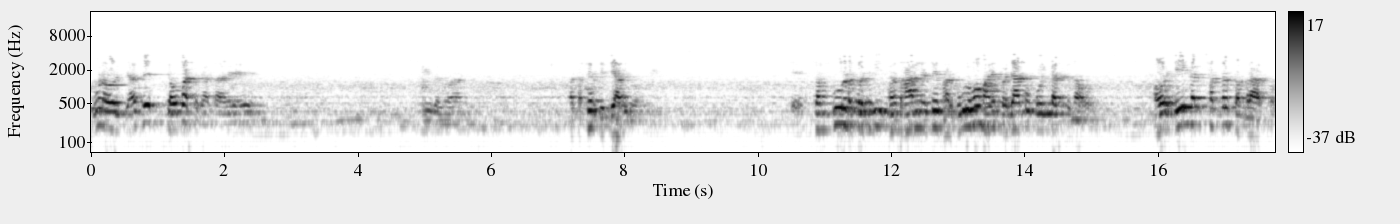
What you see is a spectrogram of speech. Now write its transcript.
गुण और जस चौपट हो जाता है। अच्छा फिर विद्या विरोध संपूर्ण पृथ्वी धन से भरपूर हो, माने प्रजा को कोई कष्ट न हो, और एक छत्र सम्राट हो।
